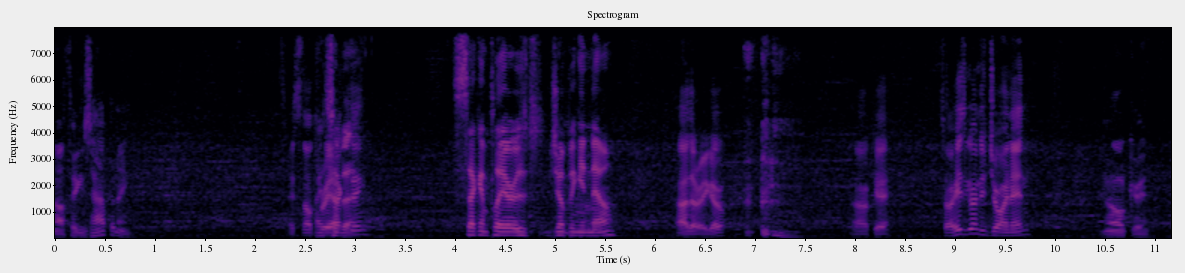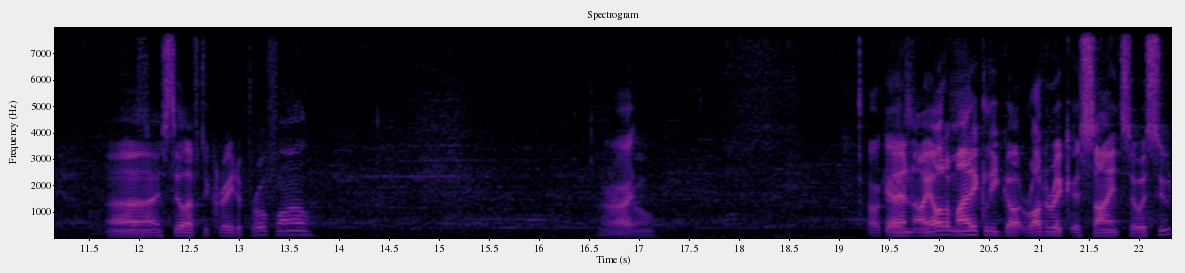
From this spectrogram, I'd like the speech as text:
nothing's happening. It's not Right, so. Second player is jumping in now. Ah, there we go. okay, so he's going to join in. Okay. Uh, I still have to create a profile. There Alright. Okay. And I automatically got Roderick assigned. So as soon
